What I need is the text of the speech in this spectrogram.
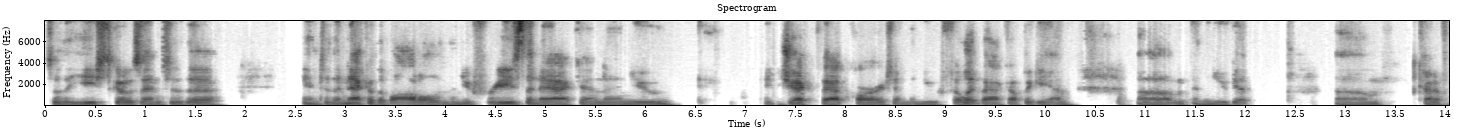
so the yeast goes into the into the neck of the bottle and then you freeze the neck and then you eject that part and then you fill it back up again um, and then you get um, kind of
